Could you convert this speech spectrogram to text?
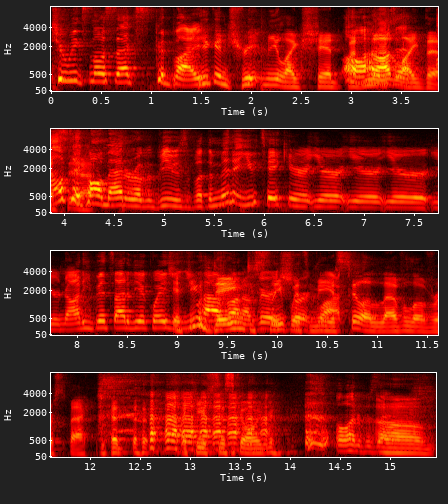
Two weeks no sex, goodbye. you can treat me like shit, but Oh, not like this. I'll take yeah. all manner of abuse, but the minute you take your your your your your naughty bits out of the equation, If you, have deign on a to very sleep with me, clock. it's still a level of respect that, that keeps this going. 100%. Um,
